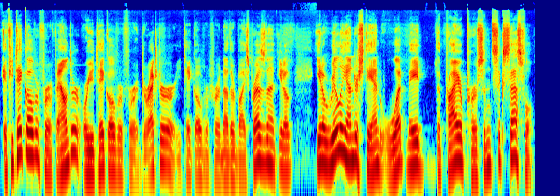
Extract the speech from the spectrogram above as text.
if you take over for a founder or you take over for a director or you take over for another vice president, you know, you know, really understand what made the prior person successful.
